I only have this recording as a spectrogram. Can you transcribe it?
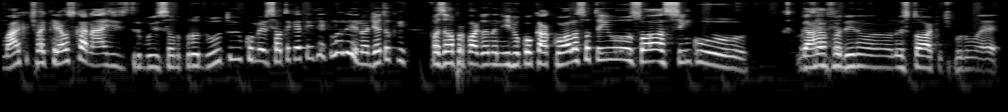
marketing vai criar os canais de distribuição do produto e o comercial tem que atender aquilo ali. Não adianta eu fazer uma propaganda nível Coca-Cola, só tenho só cinco garrafas ali no, no estoque. Tipo, não é.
